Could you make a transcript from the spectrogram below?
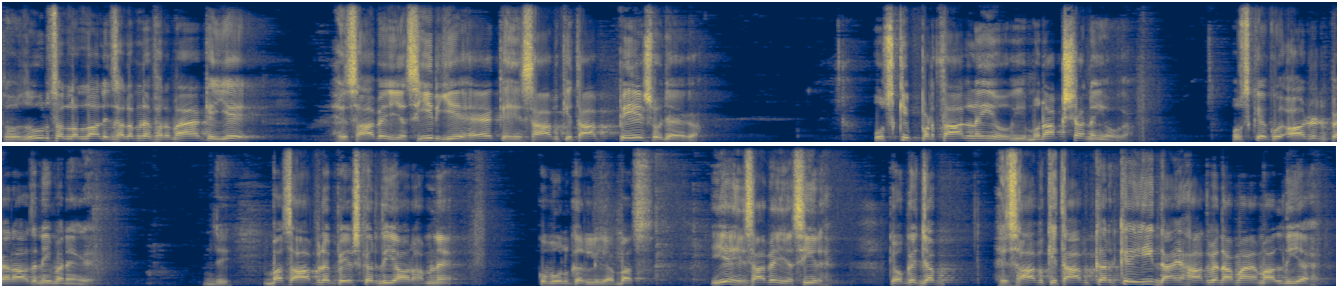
تو حضور صلی اللہ علیہ وسلم نے فرمایا کہ یہ حساب یسیر یہ ہے کہ حساب کتاب پیش ہو جائے گا۔ اس کی پڑتال نہیں ہوگی، مناقشہ نہیں ہوگا۔ اس کے کوئی آڈٹ پیراز نہیں بنیں گے۔ جی بس آپ نے پیش کر دیا اور ہم نے قبول کر لیا، بس۔ یہ حساب یسیر ہے۔ کیونکہ جب حساب کتاب کر کے ہی دائیں ہاتھ میں نامہ اعمال دیا ہے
